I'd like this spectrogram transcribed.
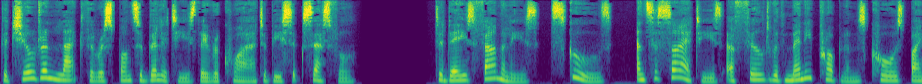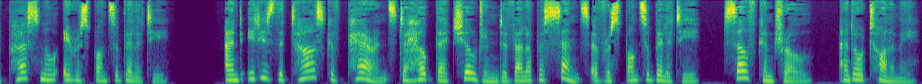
the children lack the responsibilities they require to be successful. Today's families, schools, and societies are filled with many problems caused by personal irresponsibility. And it is the task of parents to help their children develop a sense of responsibility, self control, and autonomy.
